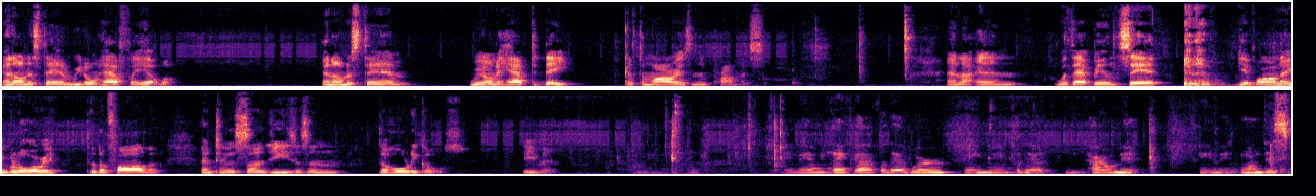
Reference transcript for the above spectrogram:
and understand we don't have forever and understand we only have today because tomorrow isn't promised. And I, and with that being said, give honor and glory to the Father and to His Son Jesus and the Holy Ghost. Amen. Amen. We thank God for that word. Amen. For that empowerment. Amen. On this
